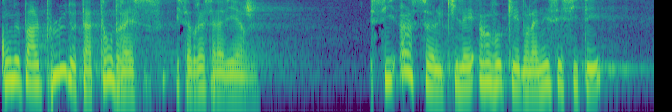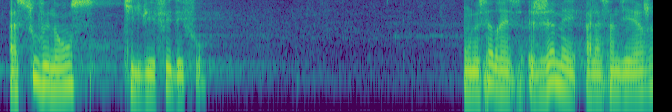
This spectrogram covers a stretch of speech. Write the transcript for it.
Qu'on ne parle plus de ta tendresse, il s'adresse à la Vierge. Si un seul qu'il ait invoqué dans la nécessité a souvenance qu'il lui ait fait défaut. on ne s'adresse jamais à la Sainte Vierge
